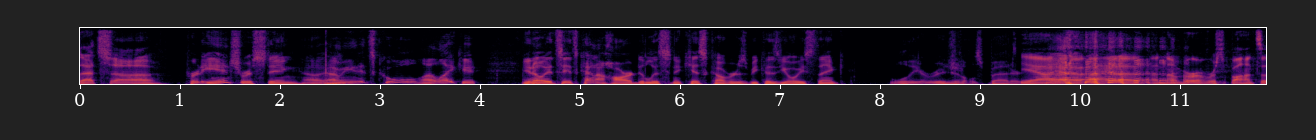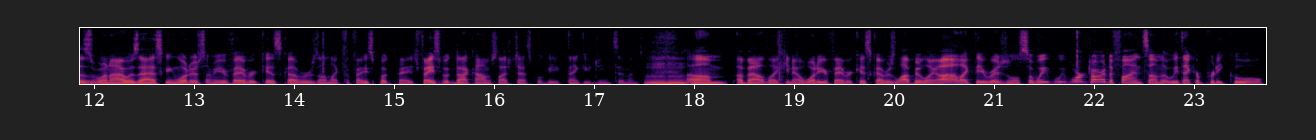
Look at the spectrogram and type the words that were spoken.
That's uh pretty interesting. I, I mean, it's cool. I like it. You know, it's it's kind of hard to listen to Kiss covers because you always think, well, the original's better. Yeah, I had a, I had a, a number of responses when I was asking, what are some of your favorite Kiss covers on like the Facebook page, facebook.com slash Geek. Thank you, Gene Simmons. Um, about like, you know, what are your favorite Kiss covers? A lot of people are like, oh, I like the original. So we, we've worked hard to find some that we think are pretty cool.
